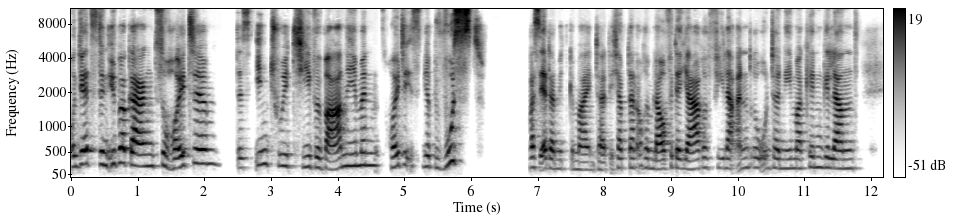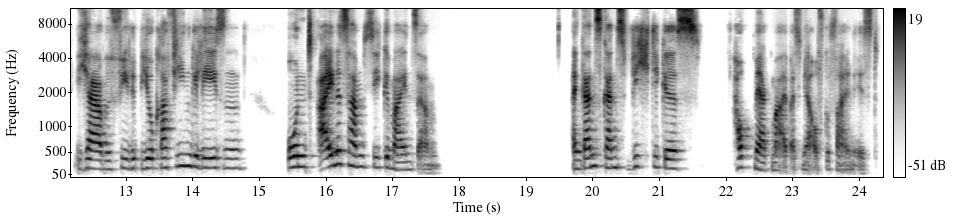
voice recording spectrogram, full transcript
Und jetzt den Übergang zu heute, das intuitive Wahrnehmen. Heute ist mir bewusst, was er damit gemeint hat. Ich habe dann auch im Laufe der Jahre viele andere Unternehmer kennengelernt. Ich habe viele Biografien gelesen und eines haben sie gemeinsam. Ein ganz, ganz wichtiges Hauptmerkmal, was mir aufgefallen ist.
